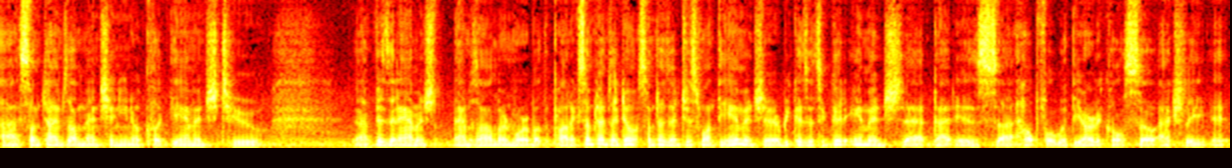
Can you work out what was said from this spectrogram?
Uh, sometimes I'll mention, you know, click the image to uh, visit Amazon, learn more about the product. Sometimes I don't. Sometimes I just want the image there because it's a good image that that is uh, helpful with the article. So actually, it,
